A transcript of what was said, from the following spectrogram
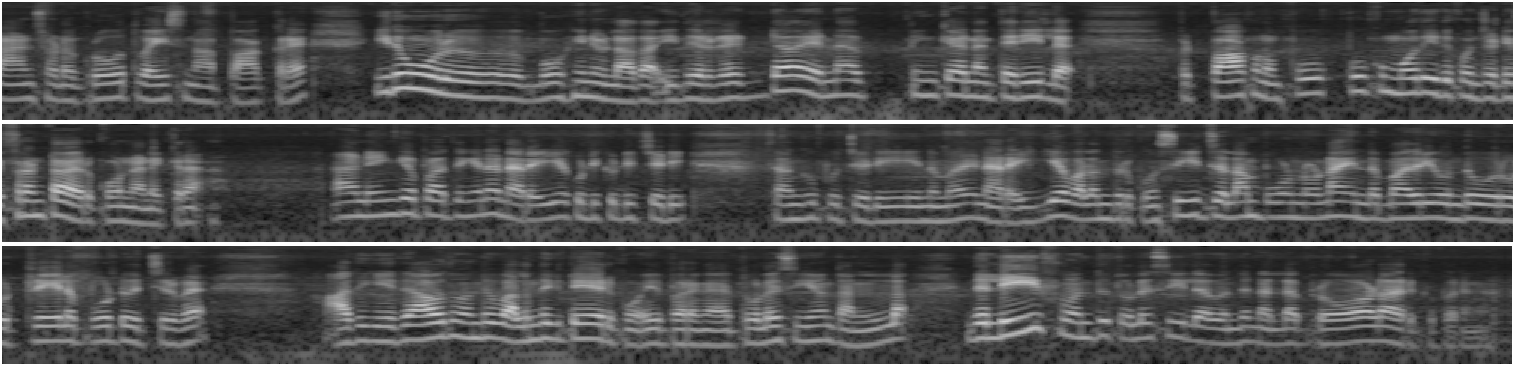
பிளான்ஸோட க்ரோத் வைஸ் நான் பார்க்குறேன். இதுவும் ஒரு போகினி விழா தான். இது ரெட்டாக என்ன பிங்காக என்ன தெரியல. பட் பார்க்கணும். பூ பூக்கும் போது இது கொஞ்சம் டிஃப்ரெண்ட்டாக இருக்கும்னு நினைக்கிறேன். அண்ட் இங்கே பார்த்தீங்கன்னா நிறைய குட்டி குட்டி செடி சங்குப்பூ செடி இந்த மாதிரி நிறைய வளர்ந்துருக்கும். சீட்ஸ் எல்லாம் போடணுன்னா இந்த மாதிரி வந்து ஒரு ட்ரேயில் போட்டு வச்சுருவேன். அது ஏதாவது வந்து வளர்ந்துக்கிட்டே இருக்கும். இது பாருங்கள் துளசியும் நல்லா இந்த லீஃப் வந்து துளசியில் வந்து நல்லா ப்ராடாக இருக்குது பாருங்கள்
